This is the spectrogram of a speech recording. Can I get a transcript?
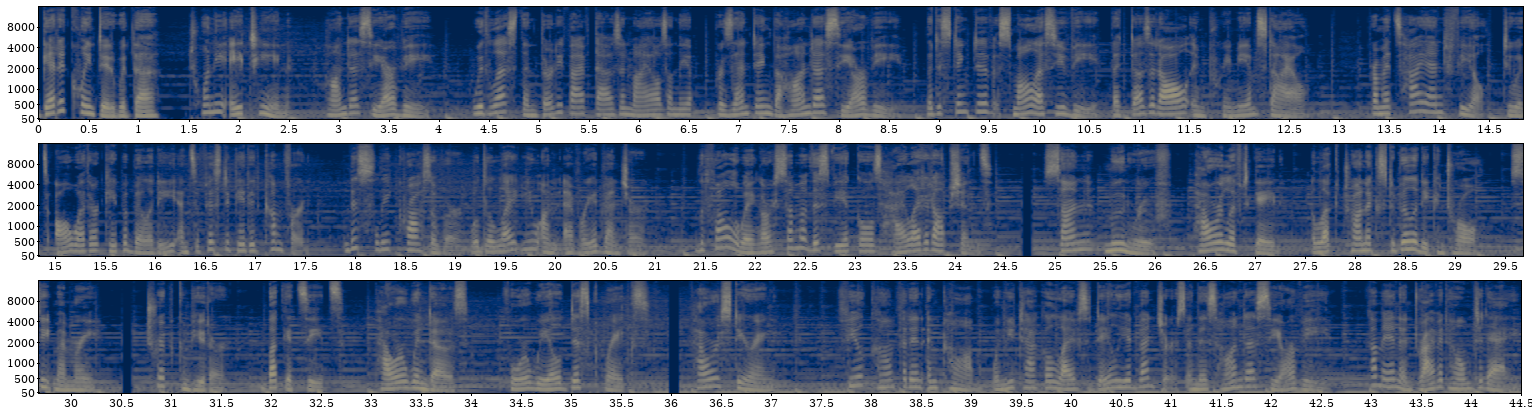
Get acquainted with the 2018 Honda CRV. With less than 35,000 miles on the presenting the Honda CRV, the distinctive small SUV that does it all in premium style. From its high-end feel to its all-weather capability and sophisticated comfort, this sleek crossover will delight you on every adventure. The following are some of this vehicle's highlighted options. Sun moonroof, power liftgate, electronic stability control, seat memory, trip computer, bucket seats, power windows, four-wheel disc brakes, power steering. Feel confident and calm when you tackle life's daily adventures in this Honda CRV. Come in and drive it home today.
